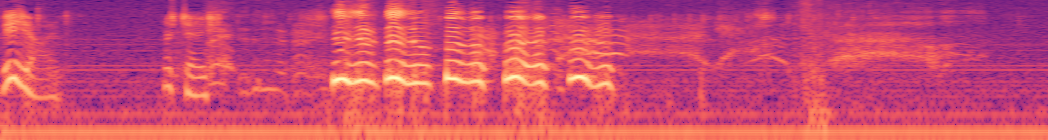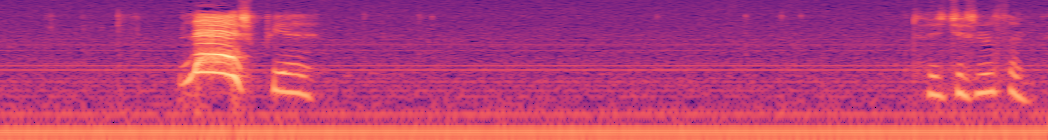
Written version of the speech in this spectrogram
Wiedziałem. No cześć. Leszpie. To jest gdzieś następny.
